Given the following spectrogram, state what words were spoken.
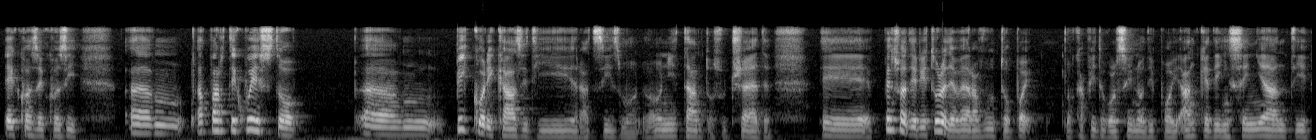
e cose così. Um, a parte questo, um, piccoli casi di razzismo ogni tanto succede. E penso addirittura di aver avuto poi ho capito col senno di poi anche dei insegnanti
